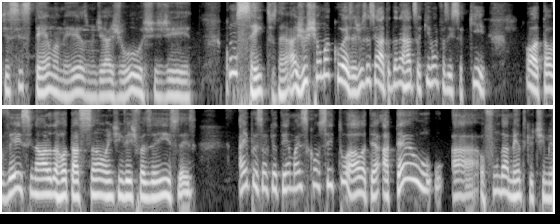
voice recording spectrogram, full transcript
de sistema mesmo, de ajustes, de conceitos, né? Ajuste é uma coisa, ajuste é assim, ah, tá dando errado isso aqui, vamos fazer isso aqui. Ó, talvez se na hora da rotação a gente, em vez de fazer isso, isso a impressão que eu tenho é mais conceitual, até, até o, a, o fundamento que o time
